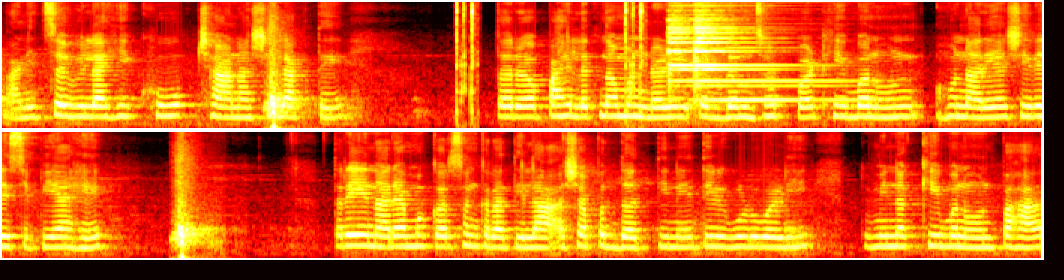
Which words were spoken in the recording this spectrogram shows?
आणि चवीलाही खूप छान अशी लागते. तर पाहिलं ना मंडळी एकदम झटपट ही बनवून होणारी अशी रेसिपी आहे. तर येणाऱ्या मकर संक्रांतीला अशा पद्धतीने तिळगुळ वडी तुम्ही नक्की बनवून पहा.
